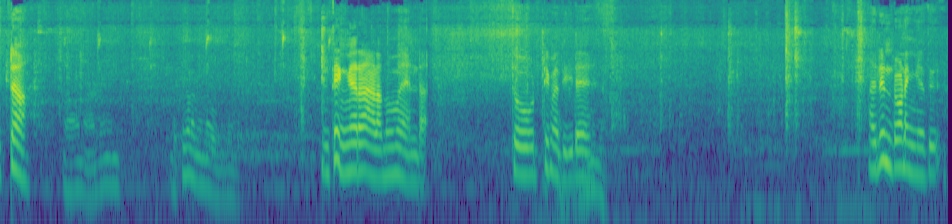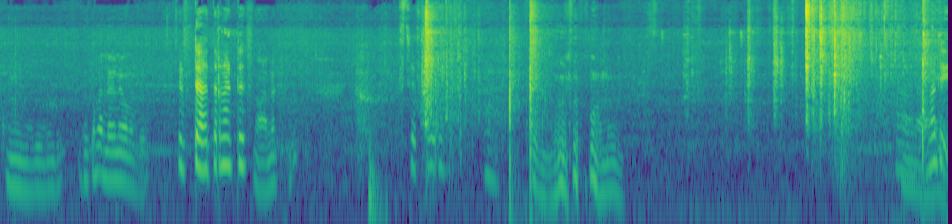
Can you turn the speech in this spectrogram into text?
ഇട്ടാ? തെങ്ങറ ആളൊന്നും വേണ്ട. തോട്ടി മതി അല്ലേ അതിലുണ്ടോ ഉണങ്ങിയത്? ഇട്ടാ എത്ര സ്റ്റെപ്പ് മതി.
